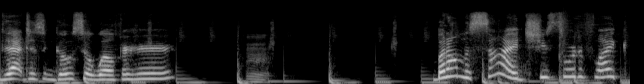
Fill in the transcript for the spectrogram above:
that doesn't go so well for her. Mm. But on the side, she's sort of like,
